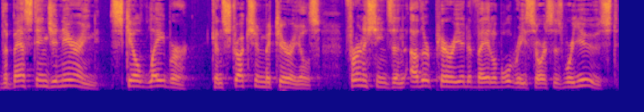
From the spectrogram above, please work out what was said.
the best engineering, skilled labor, construction materials, furnishings, and other period available resources were used.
